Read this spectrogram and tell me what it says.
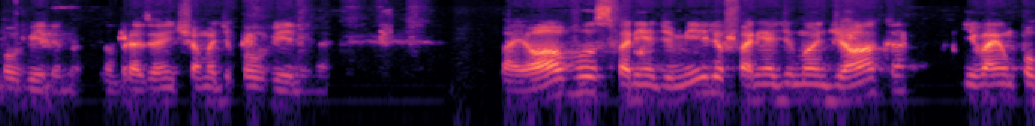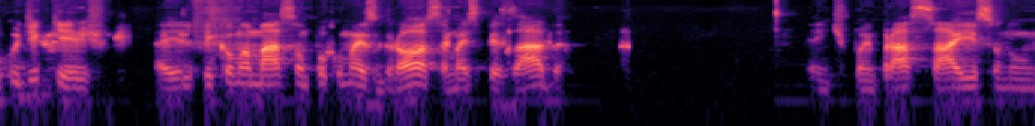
polvilho. No Brasil a gente chama de polvilho, né? Vai ovos, farinha de milho, farinha de mandioca e vai um pouco de queijo. Aí ele fica uma massa um pouco mais grossa, mais pesada. A gente põe para assar isso num.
